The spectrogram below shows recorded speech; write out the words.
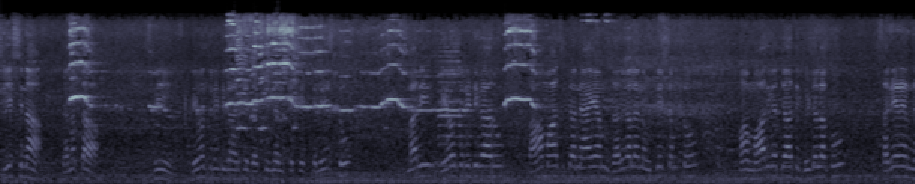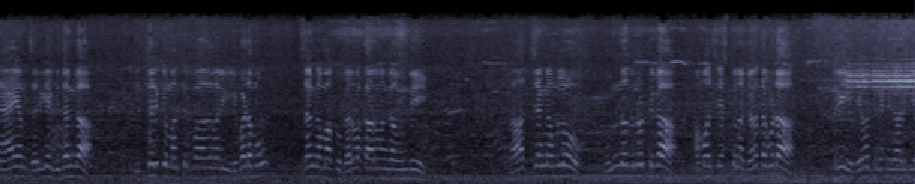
చేసిన ఘనత శ్రీ రేవంత్ రెడ్డి గారికి దక్కిందని చెప్పి తెలియజేస్తూ మరి రేవంత్ రెడ్డి గారు సామాజిక న్యాయం జరగాలనే ఉద్దేశంతో మా మాదిగ జాతి బిడ్డలకు సరైన న్యాయం జరిగే విధంగా ఇద్దరికి మంత్రి పదవి ఇవ్వడము నిజంగా మాకు గర్వకారణంగా ఉంది. రాజ్యాంగంలో ఉన్నదినట్టుగా అమలు చేస్తున్న ఘనత కూడా శ్రీ రేవంత్ రెడ్డి గారికి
